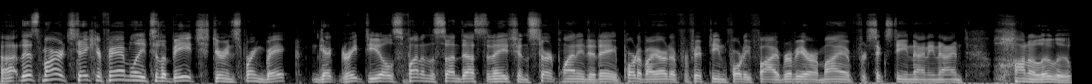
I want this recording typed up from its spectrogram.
Uh, this March, take your family to the beach during spring break. Get great deals, fun in the sun destinations. Start planning today. Puerto Vallarta for fifteen forty five, Riviera Maya for sixteen ninety nine, Honolulu.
